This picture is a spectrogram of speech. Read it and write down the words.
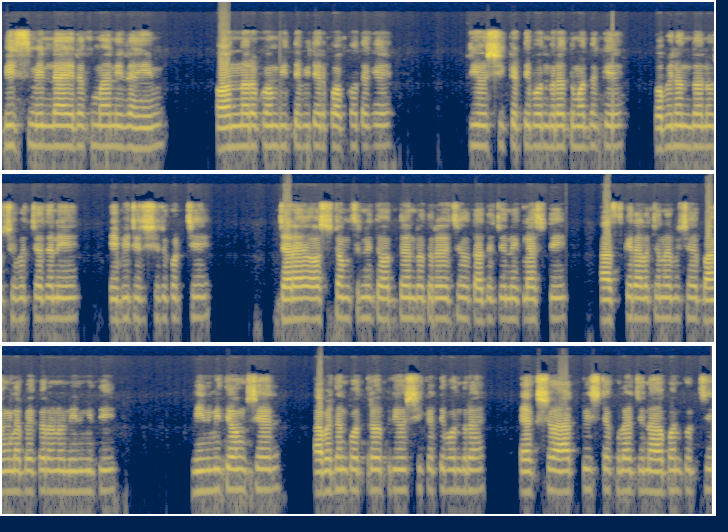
বিসমিল্লাহ রহমান রাহিম। অন্যরকম বিদ্যাপীঠের পক্ষ থেকে প্রিয় শিক্ষার্থী বন্ধুরা, তোমাদেরকে অভিনন্দন ও শুভেচ্ছা জানিয়ে এই ভিডিওটি শুরু করছি। যারা অষ্টম শ্রেণীতে অধ্যয়নরত রয়েছে তাদের জন্য ক্লাসটি আজকের আলোচনার বিষয় বাংলা ব্যাকরণ ও নির্মিতি। নির্মিতি অংশের আবেদনপত্র প্রিয় শিক্ষার্থী বন্ধুরা, একশো আট পৃষ্ঠা খোলার জন্য আহ্বান করছি।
